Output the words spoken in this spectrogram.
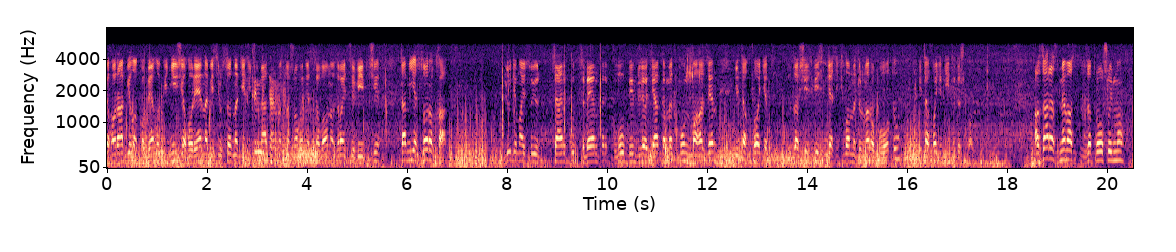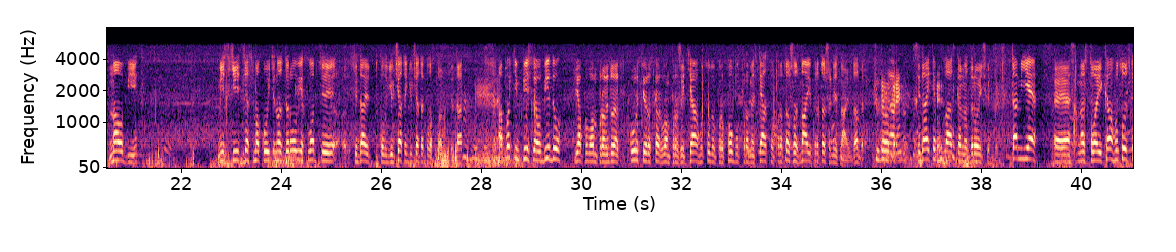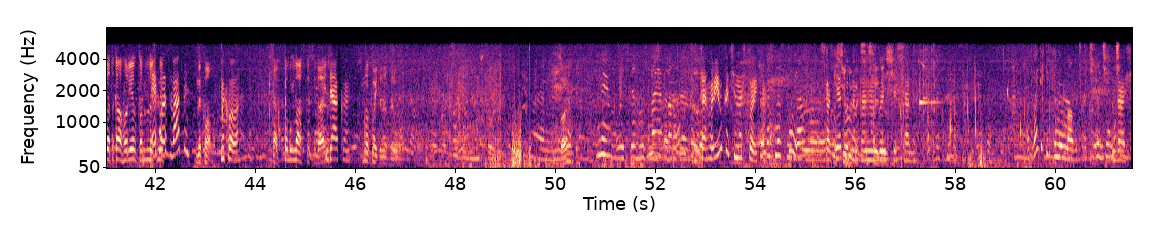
є гора Біла Кобила, підніжжя гори на 800 на 1000 метрів розташоване село, називається Віпчі. Там є 40 хат. Люди мають свою церкву, цвинтар, клуб, бібліотека, медпункт, магазин. І так ходять за 6, 8, 10 кілометрів на роботу, і так ходять діти до школи. А зараз ми вас запрошуємо на обід. Міскіться, смакуйте на здоров'я, хлопці сідають коло дівчата, дівчата коло хлопців. Так? А потім після обіду я по- вам проведу екскурсію, розкажу вам про життя, гуцулу, про побут, про мистецтво, про те, що знаю, про те, що не знаю. Добре? Добре. Сідайте, будь ласка, на здоров'ячко. Там є е, настойка, гуцульська така горілка. ну, Як вас звати? Микола. Микола. Так, то, будь ласка, сідайте, Дякую. смакуйте на здоров'я. Це горілка чи настойка? Так, я тут, напевно, вище сяду. А лавочку.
